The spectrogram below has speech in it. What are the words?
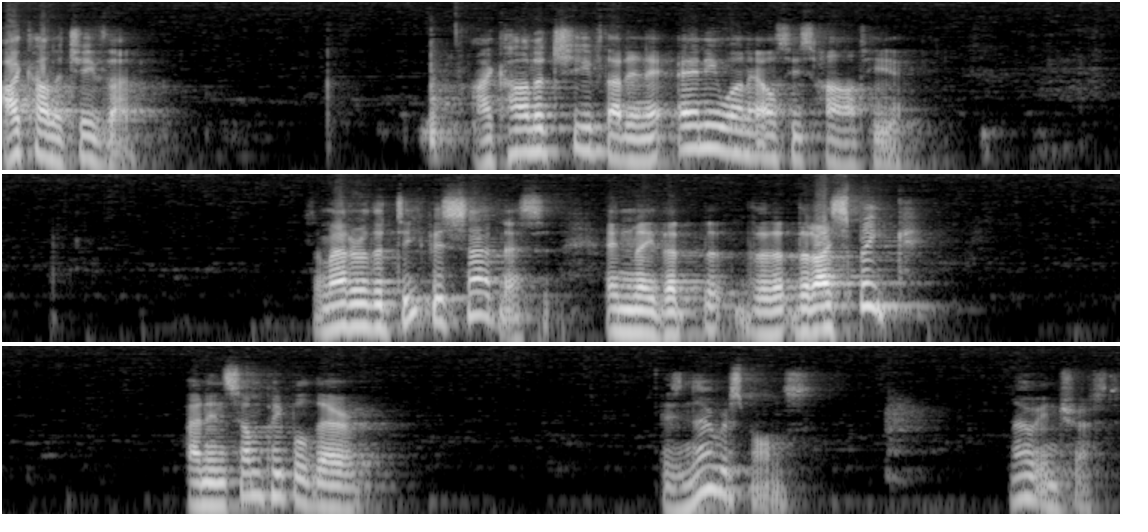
I can't achieve that. I can't achieve that in anyone else's heart here. It's a matter of the deepest sadness in me that, that, that I speak. And in some people, there is no response, no interest.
